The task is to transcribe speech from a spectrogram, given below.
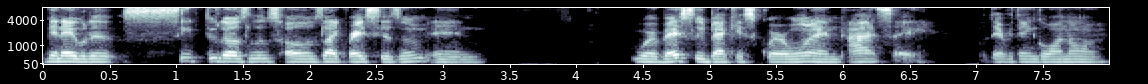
been able to seep through those loose holes like racism, and we're basically back at square one. I'd say with everything going on.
